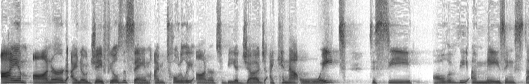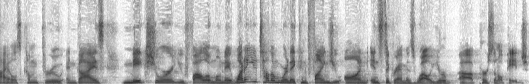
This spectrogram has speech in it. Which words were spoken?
i am honored i know jay feels the same i'm totally honored to be a judge i cannot wait to see all of the amazing styles come through. And guys, make sure you follow Monae. Why don't you tell them where they can find you on Instagram as well, your uh, personal page?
